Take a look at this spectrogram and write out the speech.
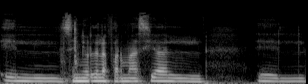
el señor de la farmacia le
